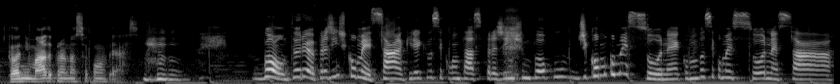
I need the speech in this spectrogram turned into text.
estou animado para a nossa conversa. Bom, Toran, para a gente começar, queria que você contasse para a gente um pouco de como começou, né? Como você começou nessa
